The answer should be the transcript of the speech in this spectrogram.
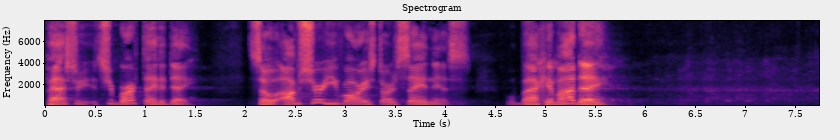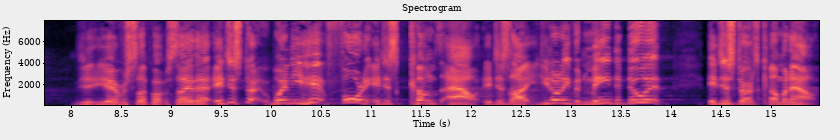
Pastor, it's your birthday today. So I'm sure you've already started saying this. Well, back in my day, you, you, ever slip up and say that? It just when you hit 40, it just comes out. It just like you don't even mean to do it. It just starts coming out.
